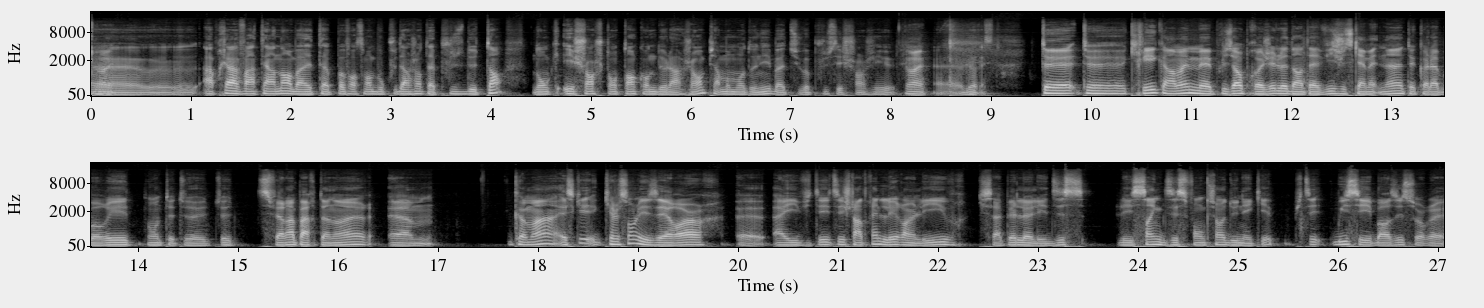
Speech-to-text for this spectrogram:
Euh, après, à 21 ans, bah, tu n'as pas forcément beaucoup d'argent, tu as plus de temps. Donc, échange ton temps contre de l'argent. Puis, à un moment donné, bah, tu vas plus échanger euh, le reste. Tu as créé quand même plusieurs projets là, dans ta vie jusqu'à maintenant. Tu as collaboré, tu as différents partenaires comment, est-ce que, quelles sont les erreurs euh, à éviter? Je suis en train de lire un livre qui s'appelle les 10, les 5 dysfonctions d'une équipe. Oui, c'est basé sur euh,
